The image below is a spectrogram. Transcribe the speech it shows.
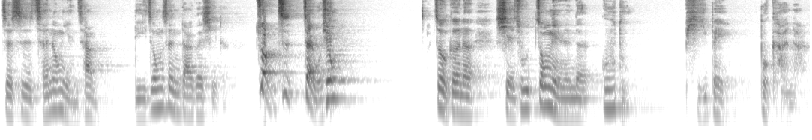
这是成龙演唱，李宗盛大哥写的《壮志在我胸》。这首歌呢，写出中年人的孤独、疲惫不堪啊。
